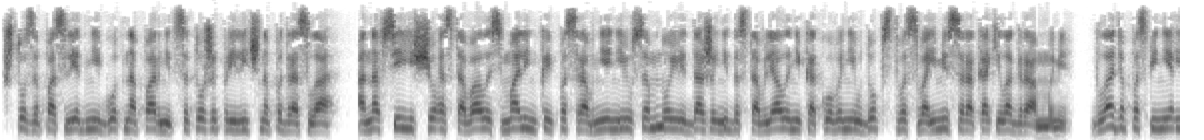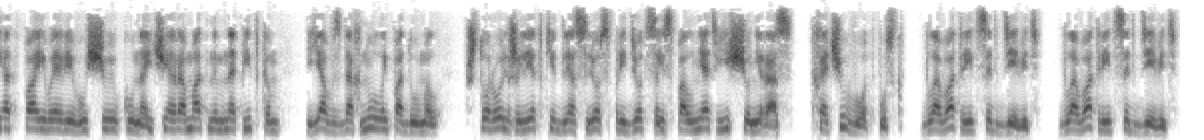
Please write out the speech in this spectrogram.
что за последний год напарница тоже прилично подросла, она все еще оставалась маленькой по сравнению со мной и даже не доставляла никакого неудобства своими 40 килограммами. Гладя по спине и отпаивая ревущую кунайчи ароматным напитком, я вздохнул и подумал, что роль жилетки для слез придется исполнять еще не раз. Хочу в отпуск. Глава 39. Глава 39.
